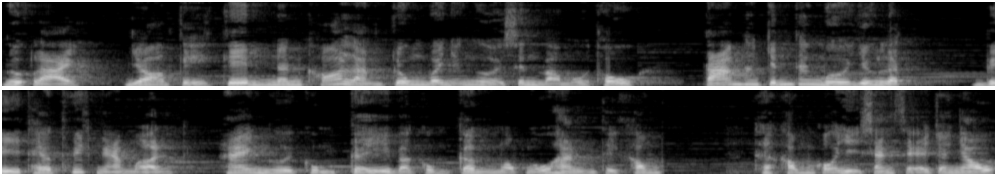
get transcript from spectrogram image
Ngược lại, do kỵ kim nên khó làm chung với những người sinh vào mùa thu 8 tháng 9 tháng 10 dương lịch. Vì theo thuyết ngạ mệnh, hai người cùng kỵ và cùng cần một ngũ hành thì không thì không có gì san sẻ cho nhau.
